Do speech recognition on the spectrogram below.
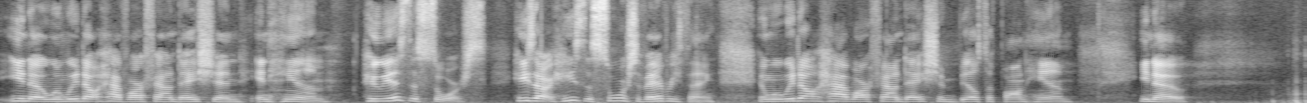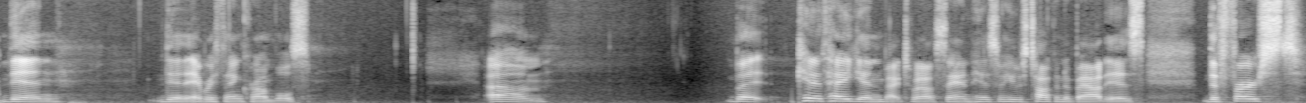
you know when we don't have our foundation in him who is the source? He's our he's the source of everything. And when we don't have our foundation built upon him you know then then everything crumbles. Um, but Kenneth Hagin, back to what I was saying, his what he was talking about is the first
